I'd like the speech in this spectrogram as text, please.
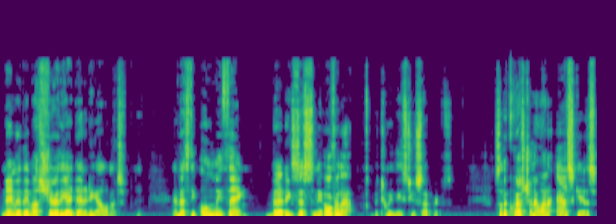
namely they must share the identity element. And that's the only thing that exists in the overlap between these two subgroups. So the question I want to ask is,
